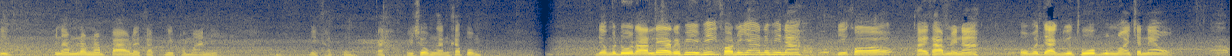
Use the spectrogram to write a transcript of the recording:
ติดแม่น้ำลำน้ำเปล่าเลยครับนี่ประมาณนี้นี่ครับผมไปไปชมกันครับผม เดี๋ยวมาดูร้านแรกเลยพี่พี่ขออนุญาตนะพี่นะพี่ขอถ่ายทำหน่อยนะ ผมมาจาก YouTube ลุงน้อยชาแนลครับ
